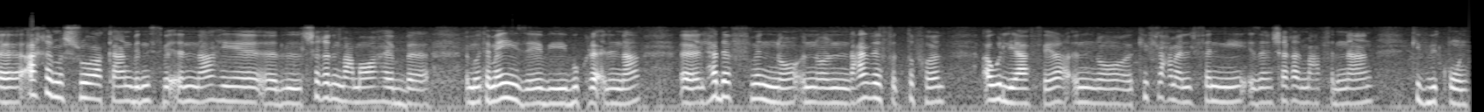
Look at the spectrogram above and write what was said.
آخر مشروع كان بالنسبة لنا هي الشغل مع مواهب متميزة ببكرة لنا الهدف منه إنه نعرف الطفل أو اليافع إنه كيف العمل الفني إذا انشغل مع فنان كيف بيكون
